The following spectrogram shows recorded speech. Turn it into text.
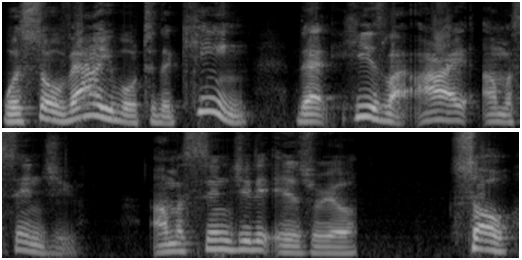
was so valuable to the king that he's like, all right, I'm going to send you. I'm going to send you to Israel. So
